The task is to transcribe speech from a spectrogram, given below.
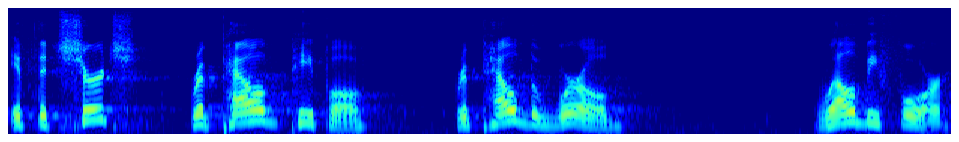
if the church repelled people, repelled the world well before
